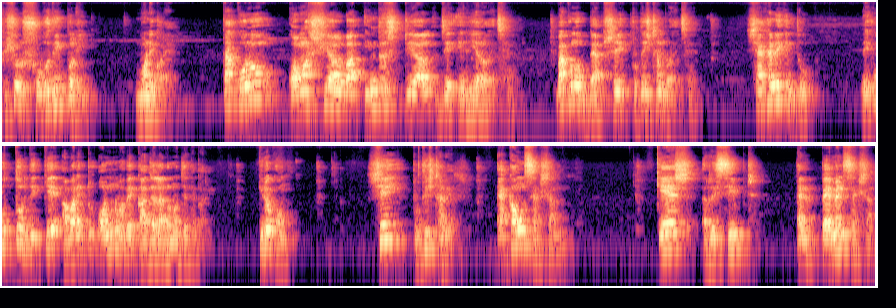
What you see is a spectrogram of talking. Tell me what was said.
ভীষণ শুভ দিক বলেই মনে করেন তা কোনো কমার্শিয়াল বা ইন্ডাস্ট্রিয়াল যে এরিয়া রয়েছে বা কোনো ব্যবসায়িক প্রতিষ্ঠান রয়েছে, সেখানে কিন্তু এই উত্তর দিককে আবার একটু অন্যভাবে কাজে লাগানো যেতে পারে। কীরকম? সেই প্রতিষ্ঠানের account section cash receipt and payment section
